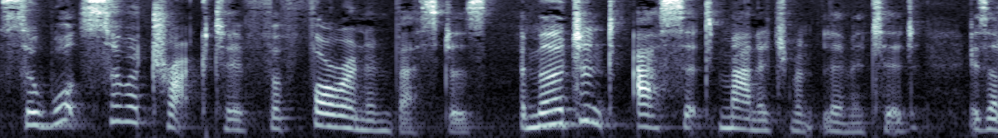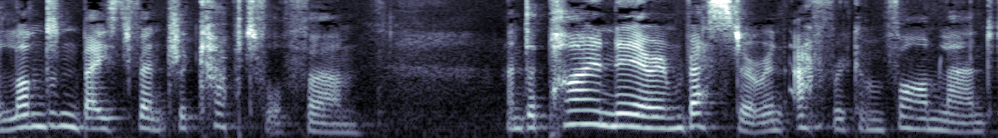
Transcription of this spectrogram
So, what's so attractive for foreign investors? Emergent Asset Management Limited is a London based venture capital firm and a pioneer investor in African farmland.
